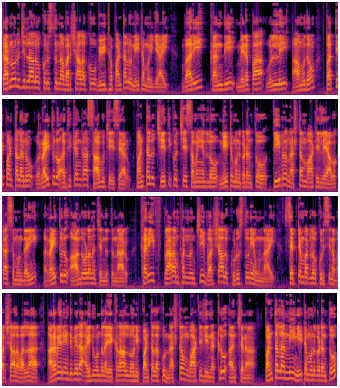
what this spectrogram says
కర్నూలు జిల్లాలో కురుస్తున్న వర్షాలకు వివిధ పంటలు నీట మునిగాయి. వరి కంది మిరప ఉల్లి ఆముదం పత్తి పంటలను రైతులు అధికంగా సాగు చేశారు. పంటలు చేతికొచ్చే సమయంలో నీట మునగడంతో తీవ్ర నష్టం వాటిల్లే అవకాశముందని రైతులు ఆందోళన చెందుతున్నారు. ఖరీఫ్ ప్రారంభం నుంచి వర్షాలు కురుస్తూనే ఉన్నాయి. సెప్టెంబర్లో కురిసిన వర్షాల వల్ల అరవై రెండు వేల ఐదు వందల ఎకరాల్లోని పంటలకు నష్టం వాటిల్లినట్లు అంచనా. పంటలన్నీ నీట మునగడంతో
